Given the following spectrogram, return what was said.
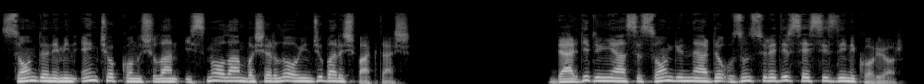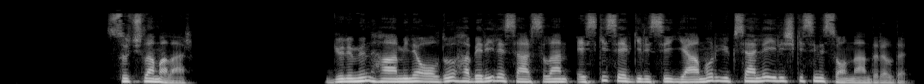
Son dönemin en çok konuşulan ismi olan başarılı oyuncu Barış Baktaş. Dergi dünyası son günlerde uzun süredir sessizliğini koruyor. Suçlamalar Gülüm'ün hamile olduğu haberiyle sarsılan eski sevgilisi Yağmur Yüksel'le ilişkisini sonlandırıldı.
